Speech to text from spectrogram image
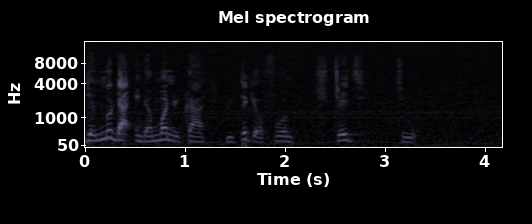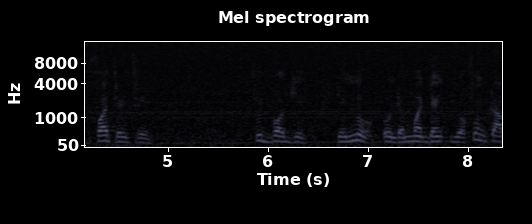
They know that in the morning you take your phone straight to 433 football game. They know on the morning, then your phone grab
